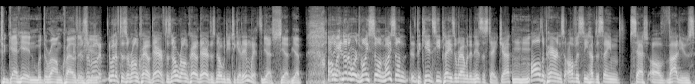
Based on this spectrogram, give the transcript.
to get in with the wrong crowd If as you. wrong, well, if there's a wrong crowd there, if there's no wrong crowd there, there's nobody to get in with. Yes, yeah, yeah. In, in other words, my son, my son, the kids he plays around with in his estate, yeah, Mm-hmm. all the parents obviously have the same set of values.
